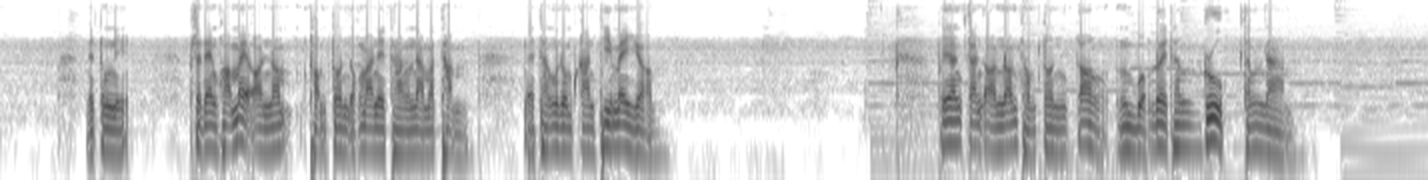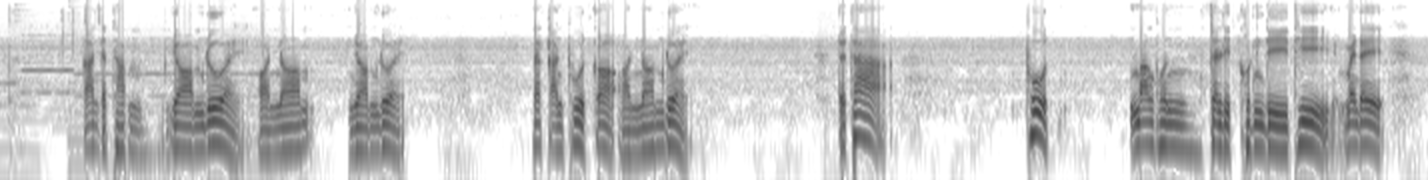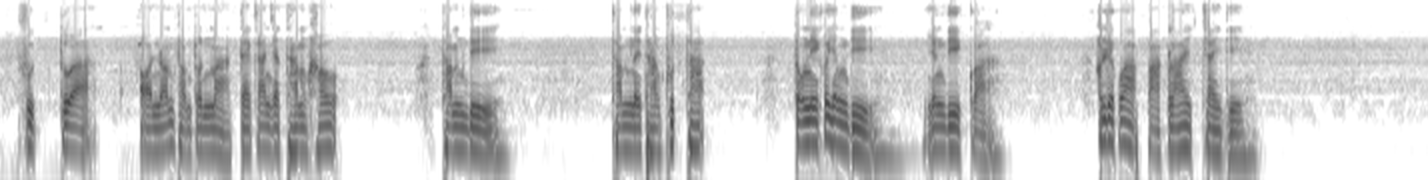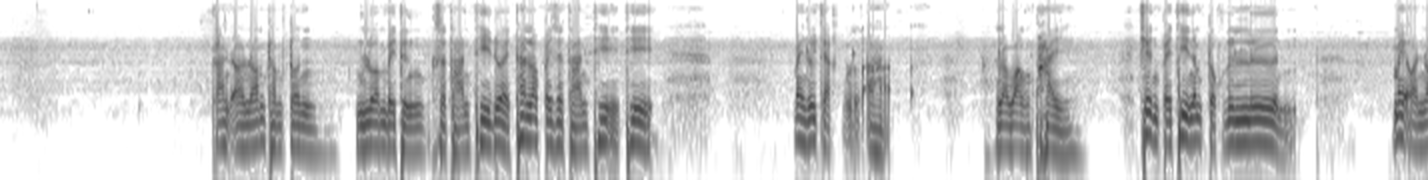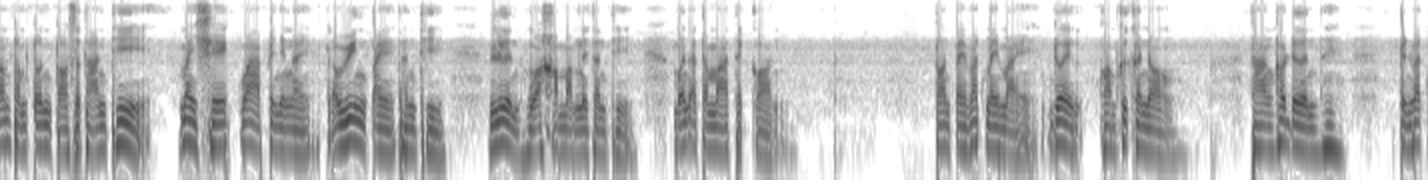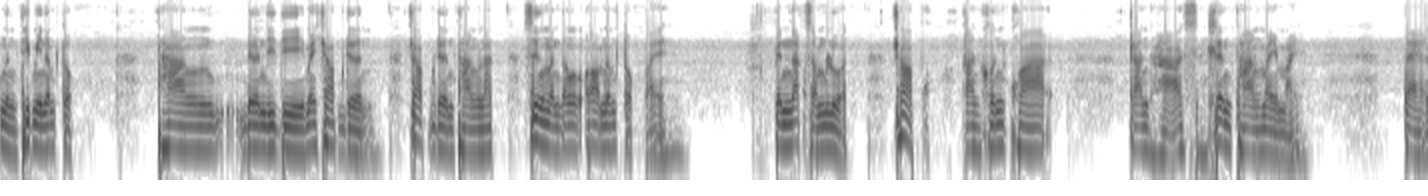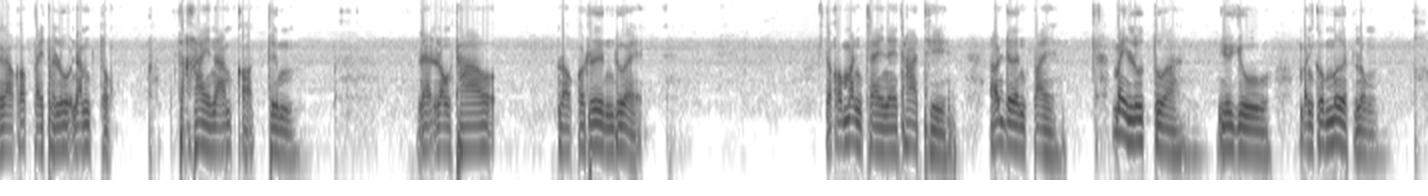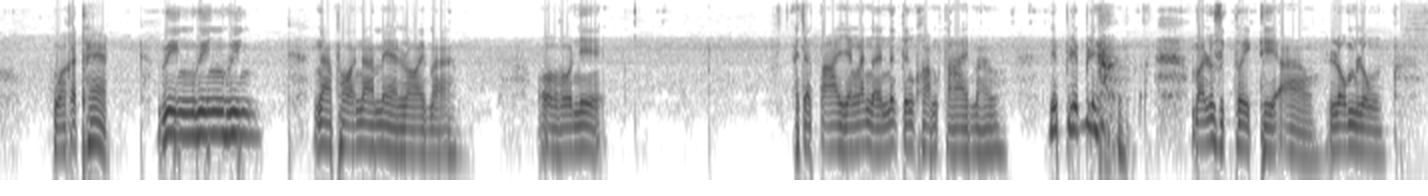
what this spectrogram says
ในตรงนี้ แสดงความไม่อ่อนน้อมถ่อมตนออกมาในทางนามธรรม ในทางอุดมการณ์ที่ไม่ยอม ราะฉะนั้นการอ่อนน้อมถ่อมตนต้องบวกด้วยทั้งรูปทั้งนาม การจะทำยอมด้วยอ่อนน้อมยอมด้วย และการพูดก็อ่อนน้อมด้วย แต่ถ้าพูดบางคนจริตคนดีที่ไม่ได้ฝึกตัวอ่อนน้อมถ่อมตนมา แต่การจะทำเขาทำดีทำในทางพุทธะ ตรงนี้ก็ยังดียังดีกว่า เขาเรียกว่าปากร้ายใจดี การอ่อนน้อมทำตนรวมไปถึงสถานที่ด้วย ถ้าเราไปสถานที่ที่ไม่รู้จักระวังภัย เช่นไปที่น้ำตกลื่นๆ ไม่อ่อนน้อมถ่อมตนต่อสถานที่ไม่เช็คว่าเป็นยังไง เราวิ่งไปทันที ลื่นหัวขมำในทันที เหมือนอาตมาแต่ก่อน ตอนไปวัดใหม่ ๆ ด้วยความคึกขนอง ทางเขาเดิน เป็นวัดหนึ่งที่มีน้ำตก ทางเดินดีๆ ไม่ชอบเดิน ชอบเดินทางลัด ซึ่งมันต้องอ้อมน้ำตกไป เป็นนักสำรวจชอบการค้นคว้าการหาเส้นทางใหม่ ๆ แต่เราก็ไปทะลุน้ำตก ตะไคร่น้ำเกาะตึม และรองเท้าเราก็รื่นด้วยแล้วก็มั่นใจในท่าทีเอาเดินไป ไม่รู้ตัวอยู่ๆ มันก็มืดลง หัวกระแทก วิ่งวิ่งวิ่งหน้าพ่อหน้าแม่ลอยมา โอ้โหนี่ อาจจะตายอย่างนั้นเหรอนึกถึงความตายมาเรียบเรียบเรียบมารู้สึกตัวอีกทีอ้าวล้มลง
